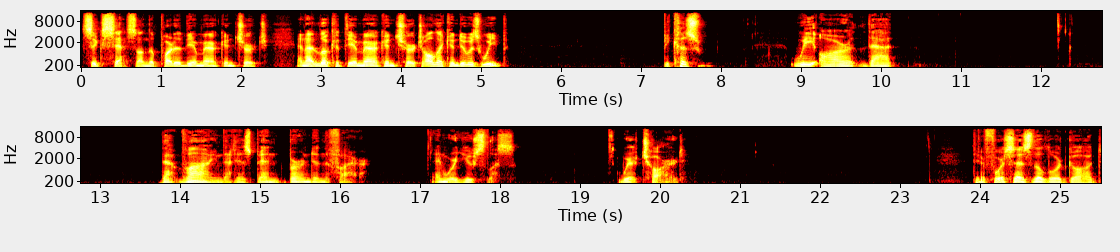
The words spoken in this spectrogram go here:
success on the part of the American church, and I look at the American church, all I can do is weep. Because we are that that vine that has been burned in the fire, and we're useless. We're charred. Therefore, says the Lord God,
